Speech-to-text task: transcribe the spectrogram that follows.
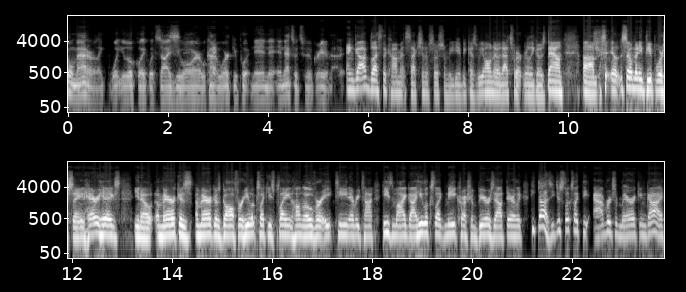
don't matter like what you look like, what size you are, what kind of work you're putting in, and that's what's so great about it. And God bless the comment section of social media because we all know that's where it really goes down. Um, so, so many people were saying Harry Higgs, you know, America's America's golfer. He looks like he's playing hungover, 18 every time. He's my guy. He looks like me crushing beers out there. Like he does. He just looks like the average American guy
